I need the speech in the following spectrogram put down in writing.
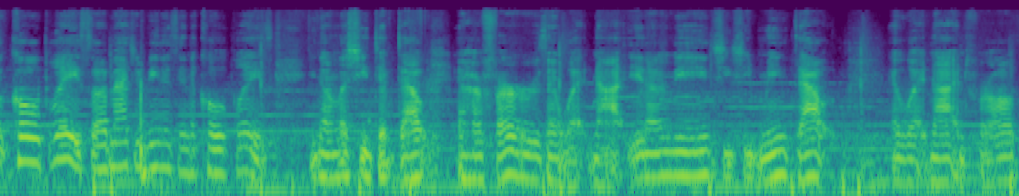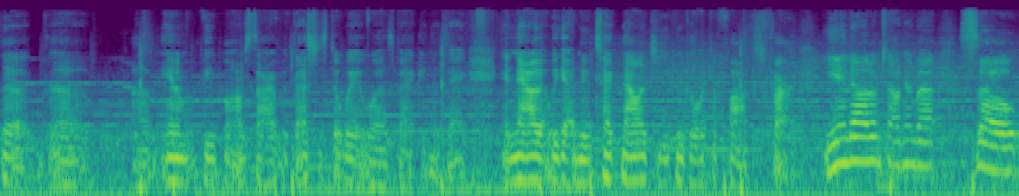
it's a cold place. So imagine Venus in a cold place. You know, unless she dipped out in her furs and whatnot. You know what I mean? She she minked out and whatnot. And for all the the um, animal people, I'm sorry, but that's just the way it was back in the day. And now that we got new technology, you can go with the fox fur. You know what I'm talking about? So,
